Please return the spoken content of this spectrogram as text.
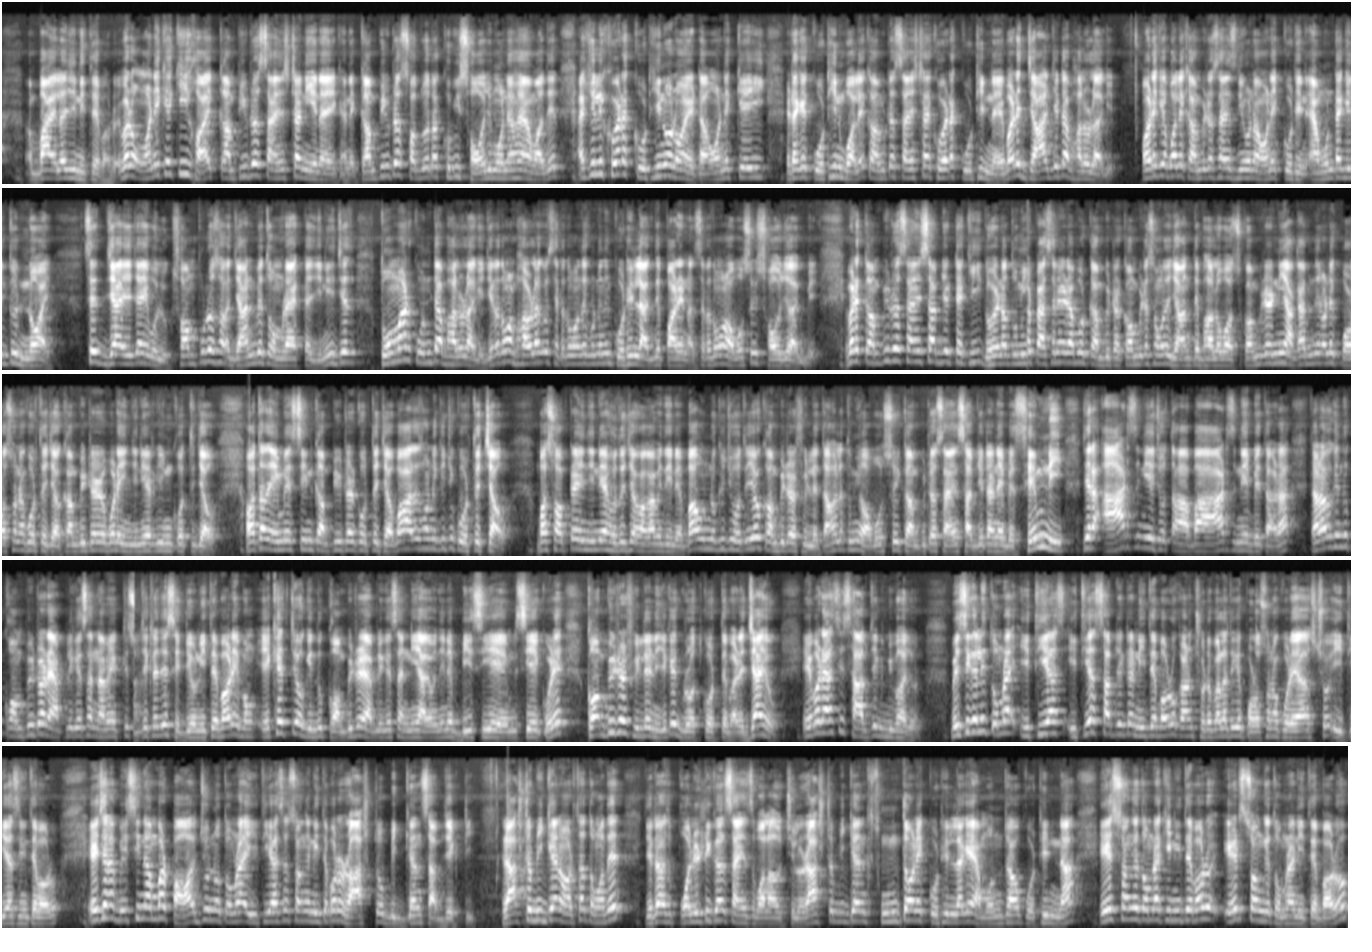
বায়োলজি নিতে পারো। এবার অনেকে কি হয় কম্পিউটার সায়েন্সটা নিয়ে নেয় এখানে। কম্পিউটার শব্দটা খুবই সহজ মনে হয় আমাদের। অ্যাকচুয়ালি খুব একটা কঠিনও নয় এটা। অনেকেই এটাকে কঠিন বলে। কম্পিউটার সায়েন্সটা খুব একটা কঠিন নয় এবারে যার যেটা ভালো লাগে। অনেকে বলে কম্পিউটার সায়েন্স নিও না অনেক কঠিন এমনটা কিন্তু নয়। সে যাই যাই বলুক, সম্পূর্ণ জানবে তোমরা একটা জিনিস যে তোমার কোনটা ভালো লাগে, যেটা তোমার ভালো লাগবে সেটা তোমাদের কোনোদিন কঠিন লাগতে পারে না, সেটা তোমার অবশ্যই সহজ লাগবে। এবারে কম্পিউটার সায়েন্স সাবজেক্টটা কি? ধরে না তুমি প্যাশনেট অ্যাবাউট কম্পিউটার কম্পিউটার সম্বন্ধে জানতে ভালোবাসো। কম্পিউটার নিয়ে আগামী দিনে অনেক পড়াশোনা করতে চাও কম্পিউটারের উপরে ইঞ্জিনিয়ারিং করতে চাও, অর্থাৎ এমএসসি ইন কম্পিউটার করতে চাও, বা আদার্স অনেক কিছু করতে চাও, বা সফটওয়্যার ইঞ্জিনিয়ার হতে চাও আগামী দিনে, বা অন্য কিছু হতে চাও কম্পিউটার ফিল্ডে তাহলে তুমি অবশ্যই কম্পিউটার সায়েন্স সাবজেক্টটা নেবে। সেমনি যারা আর্টস নিয়েছো তা, বা আর্টস নেবে তারা, তারাও কিন্তু কম্পিউটার অ্যাপ্লিকেশন নামে একটি সাবজেক্ট আছে সেটিও নিতে পারে, এবং এক্ষেত্রেও কিন্তু কম্পিউটার অ্যাপ্লিকেশন নিয়ে আগামী দিনে বিসিএ এমসিএ করে কম্পিউটার ফিল্ডে নিজেকে গ্রোথ করতে পারে। যাই হোক, এবারে আসি সাবজেক্ট বিভাজন। বেসিক্যালি তোমরা ইতিহাস ইতিহাস সাবজেক্টটা নিতে পারো, কারণ ছোটোবেলা থেকে পড়াশোনা করে আসছো, ইতিহাস নিতে পারো। এছাড়া বেশি নাম্বার পাওয়ার জন্য তোমরা ইতিহাসের সঙ্গে নিতে পারো রাষ্ট্রবিজ্ঞান সাবজেক্টটি রাষ্ট্রবিজ্ঞান অর্থাৎ তোমাদের যেটা পলিটিক্যাল সায়েন্স বলা হচ্ছিল। রাষ্ট্রবিজ্ঞান শুনতে অনেক কঠিন লাগে, এমনটাও কঠিন না। এর সঙ্গে তোমরা কি নিতে পারো? এর সঙ্গে তোমরা নিতে পারো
